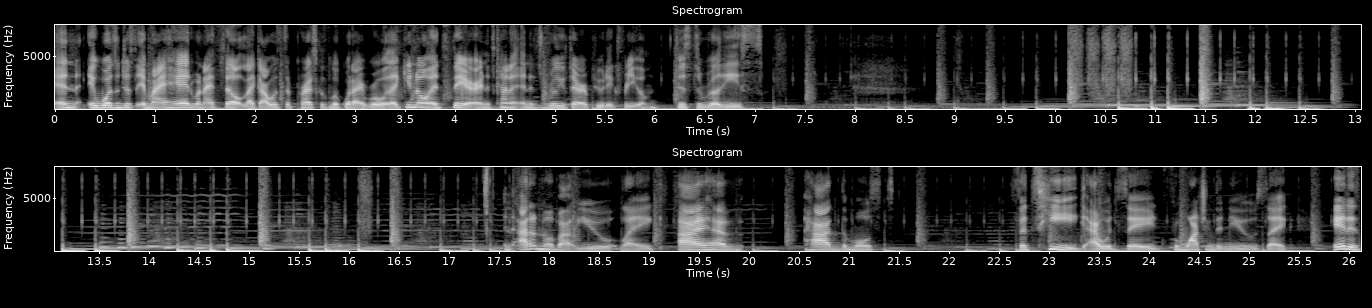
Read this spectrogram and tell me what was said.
and it wasn't just in my head when I felt like I was depressed because look what I wrote. Like, you know, it's there and it's kind of, and it's really therapeutic for you just to release. And I don't know about you, like, I have had the most fatigue, I would say, from watching the news. Like, it is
